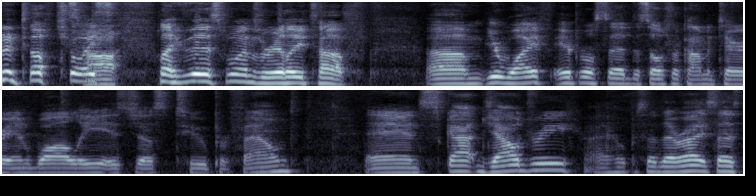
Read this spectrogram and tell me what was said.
tough choice. Tough. Like this one's really tough. Um, your wife April said the social commentary in WALL-E is just too profound. And Scott Jowdry, I hope I said that right, says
